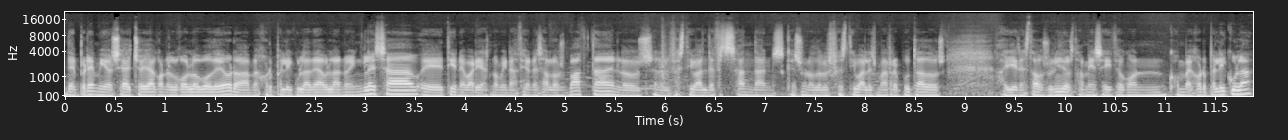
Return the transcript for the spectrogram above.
de premios se ha hecho ya con el Globo de Oro a Mejor Película de Habla No Inglesa, eh, tiene varias nominaciones a los BAFTA, en, los, en el Festival de Sundance, que es uno de los festivales más reputados allí en Estados Unidos, también se hizo con, con Mejor Película.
